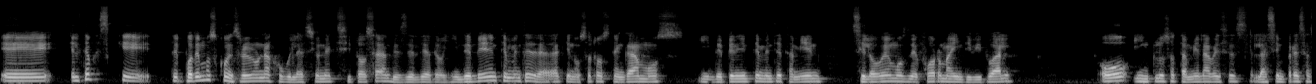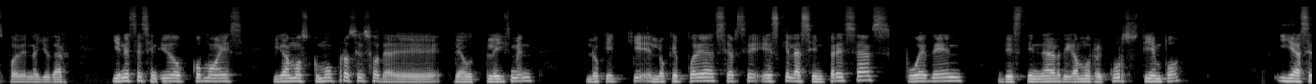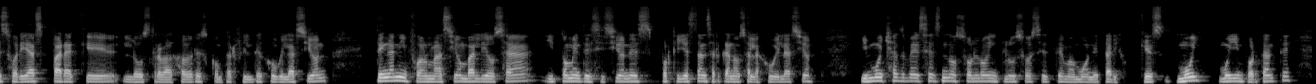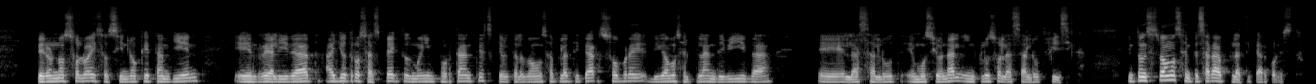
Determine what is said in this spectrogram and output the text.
Eh, el tema es que podemos construir una jubilación exitosa desde el día de hoy, independientemente de la edad que nosotros tengamos, independientemente también si lo vemos de forma individual o incluso también a veces las empresas pueden ayudar. Y en ese sentido, ¿cómo es, digamos, como un proceso de, outplacement? Lo que, lo que puede hacerse es que las empresas pueden destinar, digamos, recursos, tiempo y asesorías para que los trabajadores con perfil de jubilación tengan información valiosa y tomen decisiones porque ya están cercanos a la jubilación. Y muchas veces no solo incluso ese tema monetario, que es muy, muy importante, pero no solo eso, sino que también en realidad hay otros aspectos muy importantes que ahorita los vamos a platicar sobre, digamos, el plan de vida, eh, la salud emocional, incluso la salud física. Entonces vamos a empezar a platicar con esto.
